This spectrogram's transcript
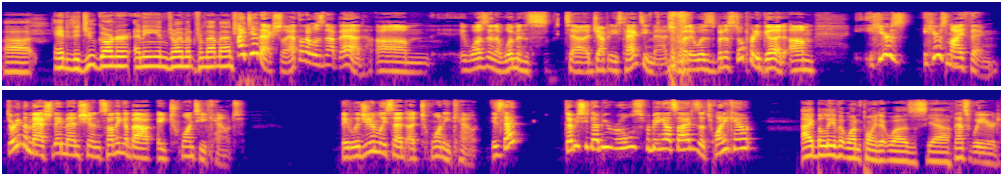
Uh, Andy, did you garner any enjoyment from that match? I did actually. I thought it was not bad. Um, it wasn't a women's uh, Japanese tag team match, but it was, but it's still pretty good. Um, here's here's my thing. During the match, they mentioned something about a twenty count. They legitimately said a twenty count. Is that WCW rules for being outside? Is a twenty count? I believe at one point it was, yeah. That's weird.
